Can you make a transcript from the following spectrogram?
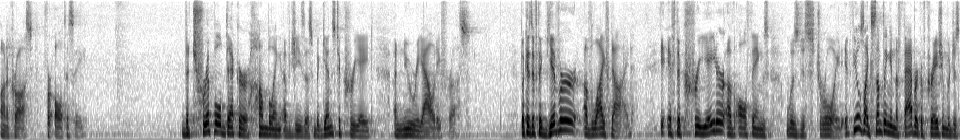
on a cross for all to see. The triple decker humbling of Jesus begins to create a new reality for us. Because if the giver of life died, if the creator of all things was destroyed, it feels like something in the fabric of creation would just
